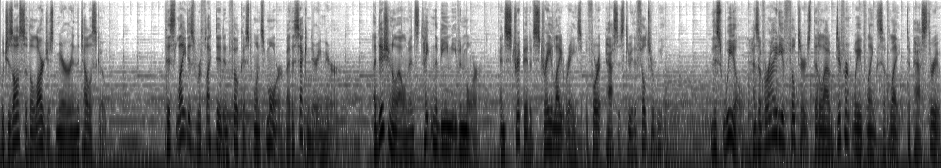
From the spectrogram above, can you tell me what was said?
which is also the largest mirror in the telescope. This light is reflected and focused once more by the secondary mirror. Additional elements tighten the beam even more and strip it of stray light rays before it passes through the filter wheel. This wheel has a variety of filters that allow different wavelengths of light to pass through.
